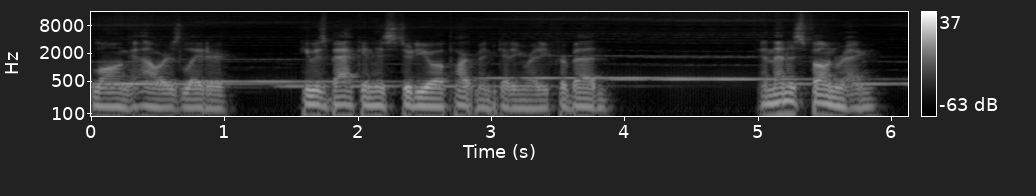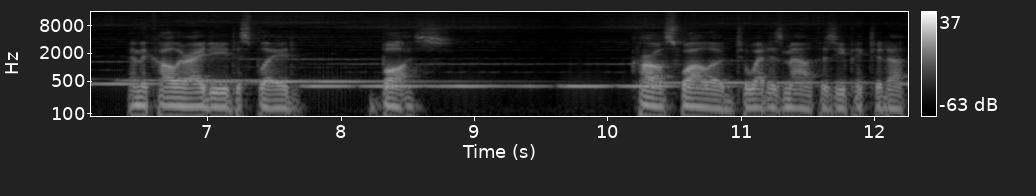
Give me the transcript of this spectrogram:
Long hours later, he was back in his studio apartment getting ready for bed. And then his phone rang, and the caller ID displayed Boss. Carl swallowed to wet his mouth as he picked it up.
